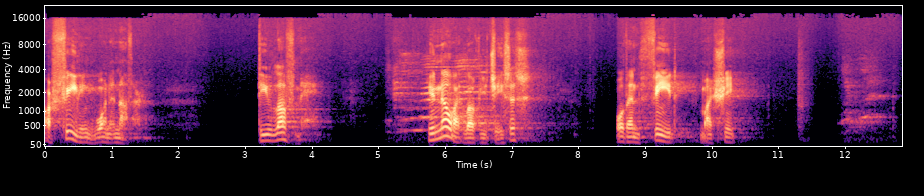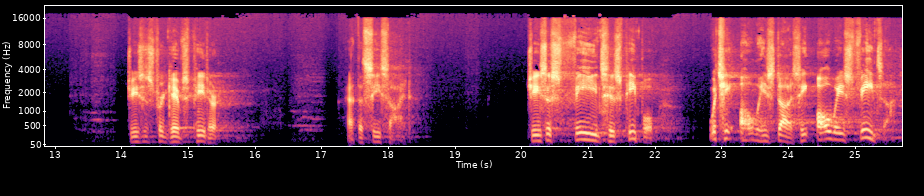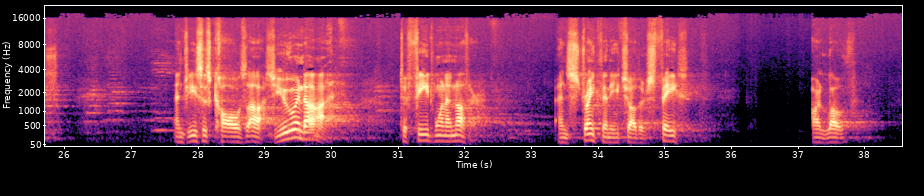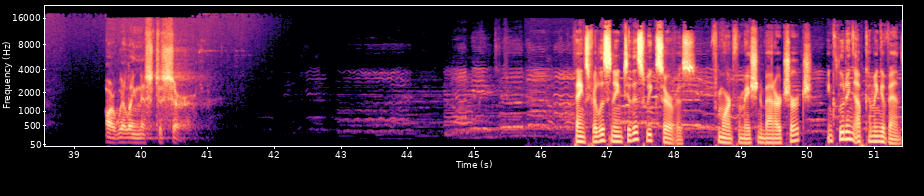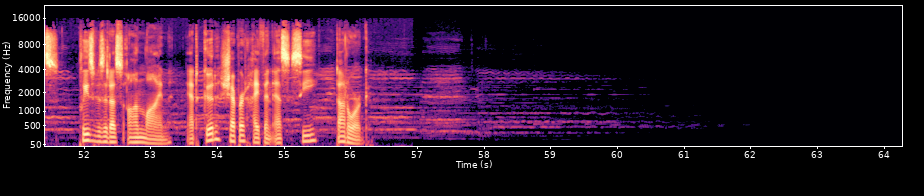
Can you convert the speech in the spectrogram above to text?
are feeding one another. Do you love me? You know I love you, Jesus. Well, then feed my sheep. Jesus forgives Peter at the seaside. Jesus feeds his people, which he always does. He always feeds us. And Jesus calls us, you and I, to feed one another and strengthen each other's faith, our love, our willingness to serve. Thanks for listening to this week's service. For more information about our church, including upcoming events, please visit us online at goodshepherd-sc.org.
